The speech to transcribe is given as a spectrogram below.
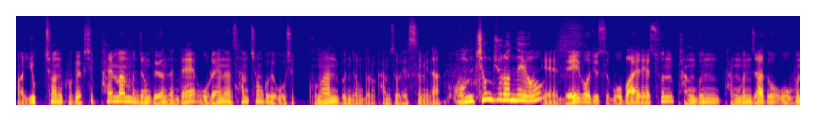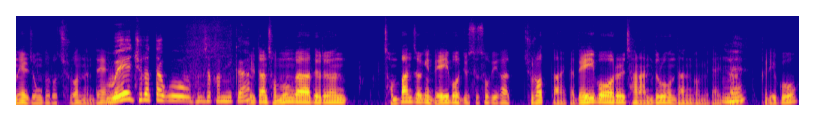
6,918만 어, 분 정도였는데 올해는 3,959만 분 정도로 감소를 했습니다. 엄청 줄었네요. 예, 네이버 뉴스 모바일의 순 방문 방문자도 5분의 1 정도로 줄었는데 왜 줄었다고 분석합니까? 일단 전문가들은 전반적인 네이버 뉴스 소비가 줄었다. 그러니까 네이버를 잘 안 들어온다는 겁니다. 일단 네? 그리고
